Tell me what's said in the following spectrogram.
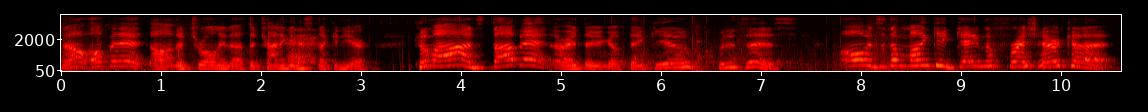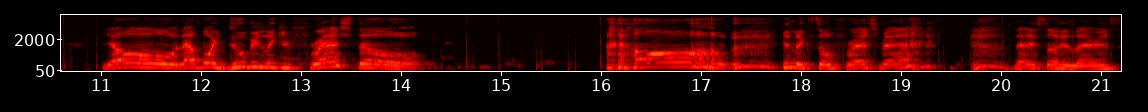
No, open it. Oh, they're trolling us. They're trying to get me stuck in here. Come on, stop it. All right, there you go. Thank you. What is this? Oh, it's the monkey getting the fresh haircut. Yo, that boy do be looking fresh though. Oh, he looks so fresh, man. That is so hilarious.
